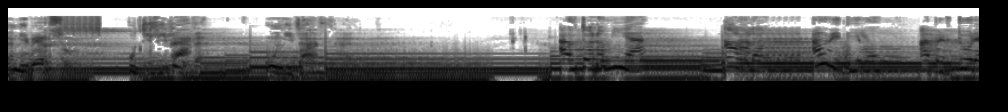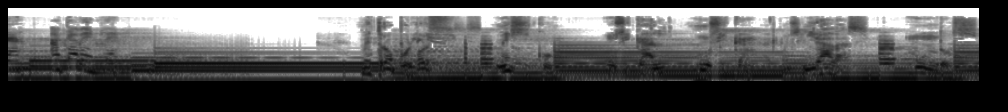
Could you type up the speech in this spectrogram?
universo, utilidad, unidad. Autonomía. Aula. Auditivo. Apertura. Academia. Metrópolis. México. Musical. Música. Miradas. Mundos.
